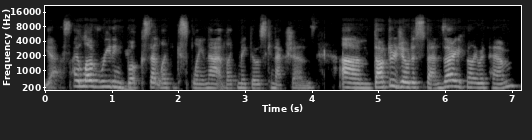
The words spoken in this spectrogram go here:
Yes. I love reading mm-hmm. books that like explain that, like make those connections. Um, mm-hmm. Dr. Joe Dispenza, are you familiar with him?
